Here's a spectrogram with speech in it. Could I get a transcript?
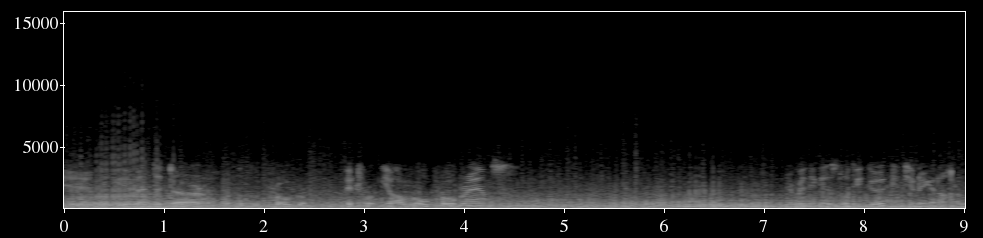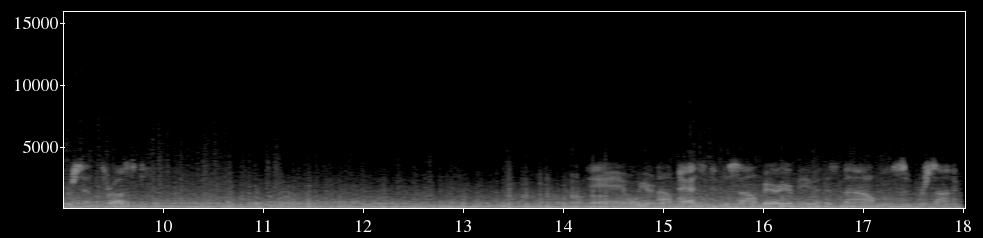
And we have ended our little program, pitch yaw roll programs. Everything is looking good, continuing at 100% thrust. And we are now passing through the sound barrier. Maven is now supersonic.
